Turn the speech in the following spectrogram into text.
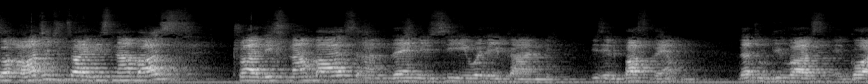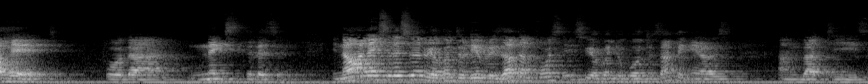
So I want you to try these numbers. Try these numbers and then you see whether you can easily pass them. That will give us a go ahead for the next lesson. In our next lesson, we are going to leave resultant forces. We are going to go to something else, and that is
